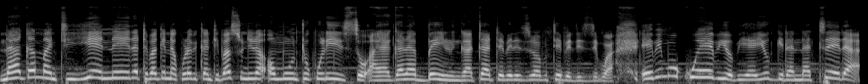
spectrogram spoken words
n'agamba nti ye neera tebagenda kulabika nti basunira omuntu ku liiso ayagala bail ng'ate ateberezebwa buteberezebwa. Ebimu ku ebyo bye yayogera nateera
